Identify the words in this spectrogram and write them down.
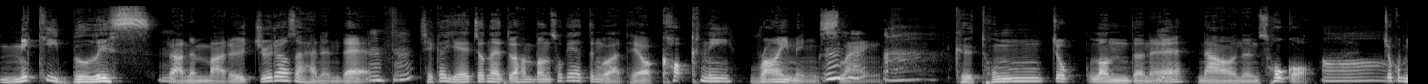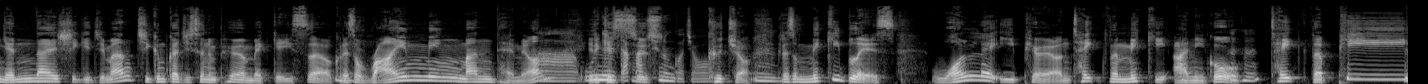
미키 블리스라는 말을 줄여서 하는데 제가 예전에도 한번 소개했던 것 같아요. Cockney rhyming slang. 그 동쪽 런던에 예. 나오는 속어. 어. 조금 옛날식이지만 지금까지 쓰는 표현 몇 개 있어요. 그래서 라이밍만 되면 음. 아, 이렇게 쓸 수- 맞추는 거죠. 음. 그렇죠. 그래서 Mickey Bliss 원래 이 표현 take the Mickey 아니고 take the pee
